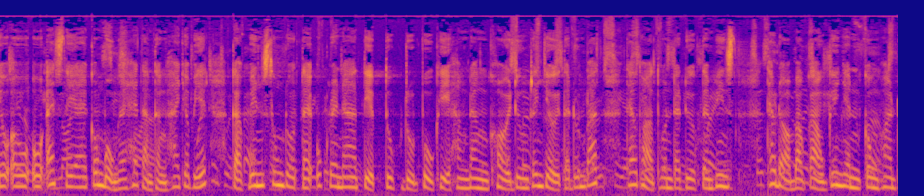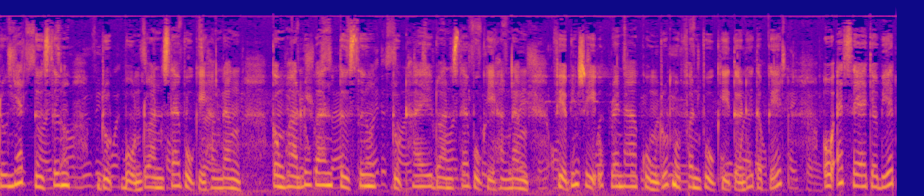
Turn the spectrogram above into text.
châu Âu OSCE công bố ngày 28 tháng 2 cho biết, các bên xung đột tại Ukraine tiếp tục rút vũ khí hạng nặng khỏi đường ranh giới tại Donbass theo thỏa thuận đã được tại Minsk. Theo đó, báo cáo ghi nhận Cộng hòa Donetsk từ xưng rút 4 đoàn xe vũ khí hạng nặng, Cộng hòa Lugan từ xưng rút hai đoàn xe vũ khí hạng nặng, phía binh sĩ Ukraine cũng rút một phần vũ khí tới nơi tập kết. OSCE cho biết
